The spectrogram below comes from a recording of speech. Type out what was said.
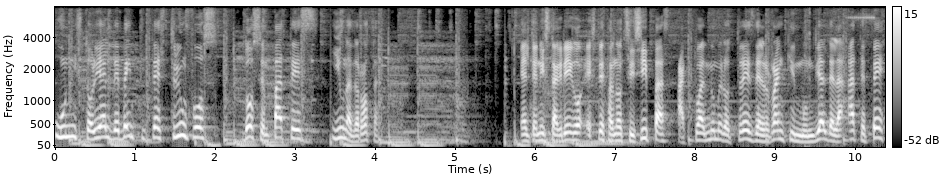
un historial de 23 triunfos, dos empates y una derrota. El tenista griego Stefano Tsitsipas, actual número 3 del ranking mundial de la ATP,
